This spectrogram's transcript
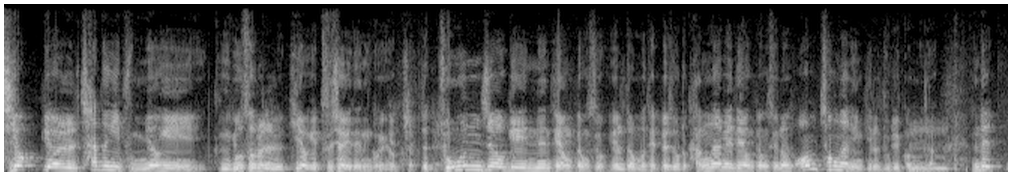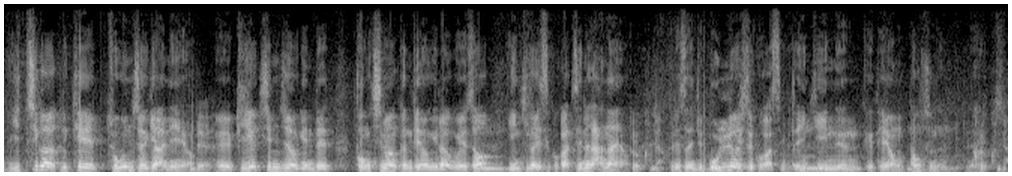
지역별 차등이 분명히 그 요소를 기억에 두셔야 되는 거예요. 그래서 네. 좋은 지역에 있는 대형 평수, 예를 들어 뭐 대표적으로 강남의 대형 평수는 엄청난 인기를 누릴 겁니다. 음. 근데 위치가 그렇게 좋은 지역이 아니에요. 네. 예, 비핵심 지역인데 덩치만 큰 대형이라고 해서 음. 인기가 있을 것 같지는 않아요. 그렇군요. 그래서 이제 몰려 있을 것 같습니다. 인기 음. 있는 그 대형 평수는. 음, 네. 그렇군요.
